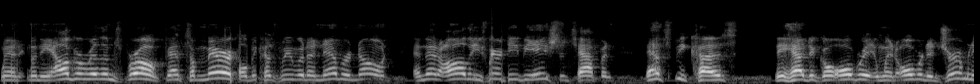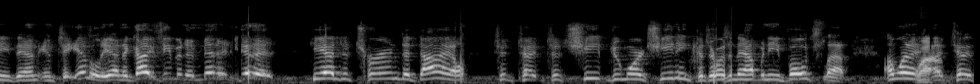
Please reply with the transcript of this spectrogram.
when when the algorithms broke that's a miracle because we would have never known. And then all these weird deviations happened. That's because they had to go over it and went over to germany then into italy. And the guys even admitted he did it. He had to turn the dial to, to, to cheat, do more cheating because there wasn't that many votes left. I want uh, to wow. tell you,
